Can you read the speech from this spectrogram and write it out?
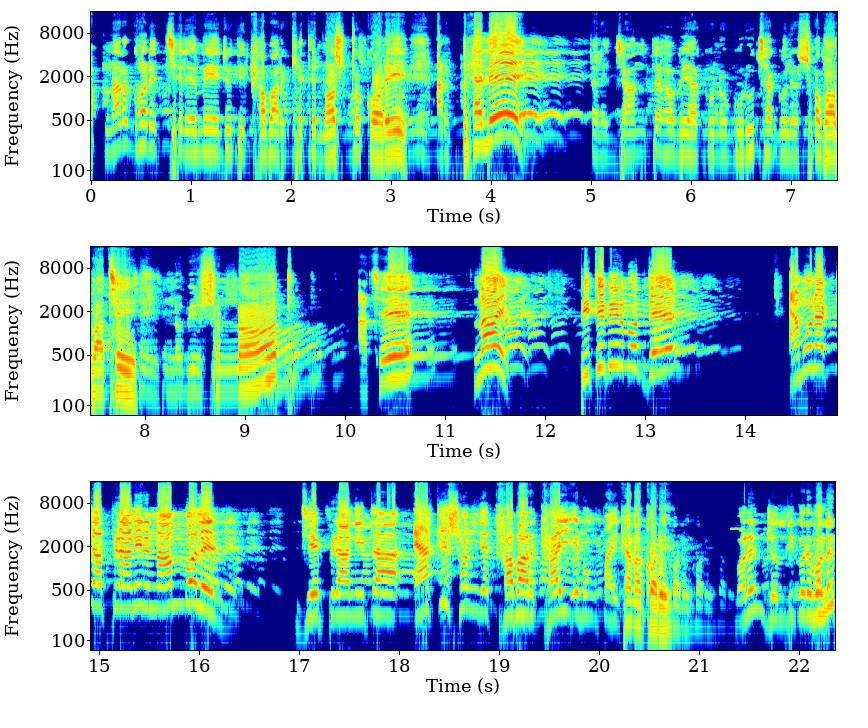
আপনার ঘরের ছেলে মেয়ে যদি খাবার খেতে নষ্ট করে আর ফেলে তাহলে জানতে হবে আর এখনও গরু ছাগলের স্বভাব আছে। নবীর সুন্নত আছে নাই? পৃথিবীর মধ্যে এমন একটা প্রাণীর নাম বলেন, যে প্রাণীটা একই সঙ্গে খাবার খায় এবং পায়খানা করে। বলেন, জলদি করে বলেন।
